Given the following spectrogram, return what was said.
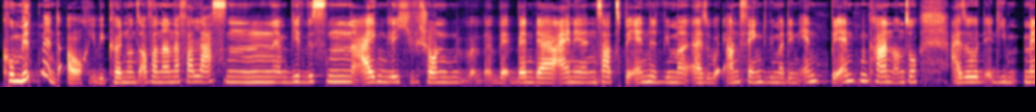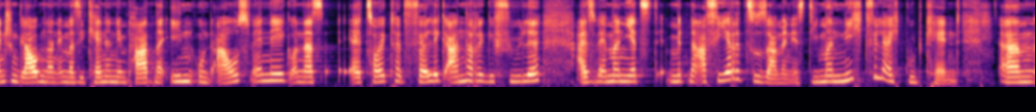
Commitment auch. Wir können uns aufeinander verlassen. Wir wissen eigentlich schon, wenn der eine einen Satz beendet, wie man, also anfängt, wie man den beenden kann und so. Also die Menschen glauben dann immer, sie kennen den Partner in- und auswendig und das erzeugt halt völlig andere Gefühle, als wenn man jetzt mit einer Affäre zusammen ist, die man nicht vielleicht gut kennt, ähm,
